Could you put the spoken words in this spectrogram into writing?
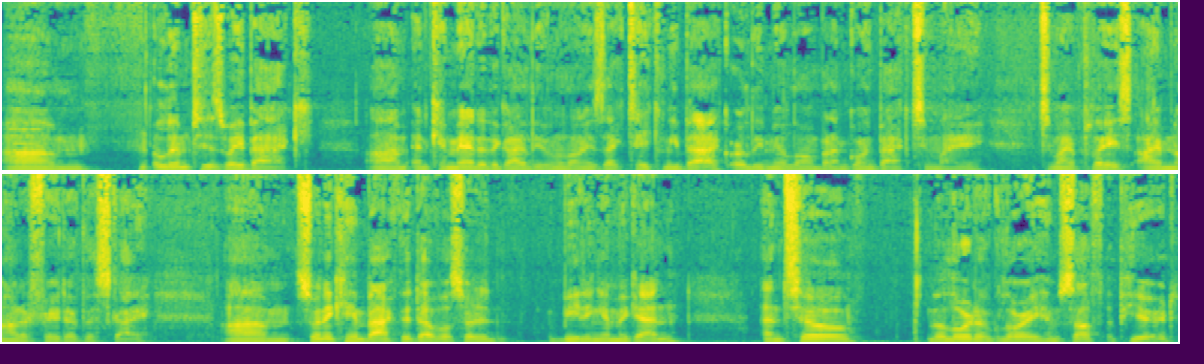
um, limped his way back um, and commanded the guy leave him alone. He's like, "Take me back or leave me alone, but I'm going back to my to my place. I'm not afraid of this guy." Um, so when he came back, the devil started beating him again until the Lord of Glory himself appeared,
